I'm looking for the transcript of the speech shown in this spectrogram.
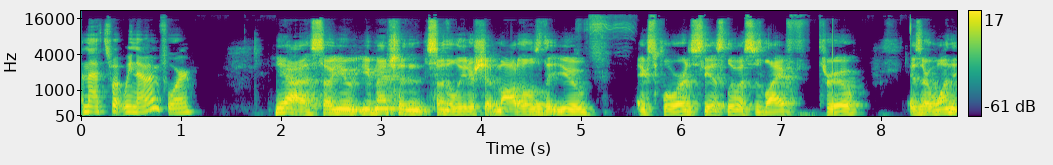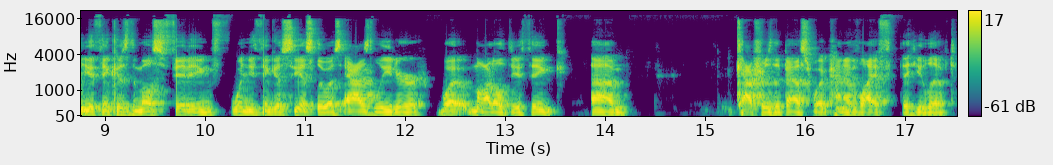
and that's what we know him for. Yeah. So you you mentioned some of the leadership models that you've explored C.S. Lewis's life through. Is there one that you think is the most fitting when you think of C.S. Lewis as leader? What model do you think um, captures the best what kind of life that he lived?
